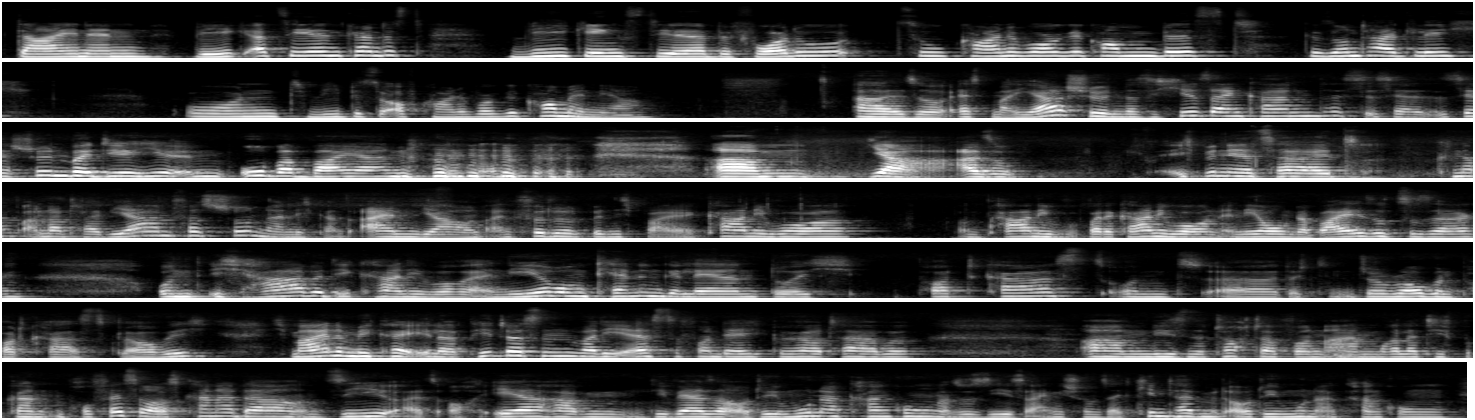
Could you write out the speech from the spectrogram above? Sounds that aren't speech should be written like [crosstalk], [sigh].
deinen Weg erzählen könntest. Wie ging es dir, bevor du zu Carnivore gekommen bist, gesundheitlich? Und wie bist du auf Carnivore gekommen, ja? Also erstmal ja, schön, dass ich hier sein kann. Es ist ja sehr schön bei dir hier in Oberbayern. [laughs] ähm, ja, also ich bin jetzt seit knapp anderthalb Jahren fast schon, nein, nicht ganz ein Jahr und ein Viertel bin ich bei Carnivore, beim Carnivore bei der Carnivoren Ernährung dabei sozusagen. Und ich habe die Carnivore Ernährung kennengelernt durch Podcast und äh, durch den Joe Rogan Podcast, glaube ich. Ich meine, Michaela Peterson war die erste, von der ich gehört habe. Ähm, die ist eine Tochter von einem relativ bekannten Professor aus Kanada und sie als auch er haben diverse Autoimmunerkrankungen. Also sie ist eigentlich schon seit Kindheit mit Autoimmunerkrankungen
